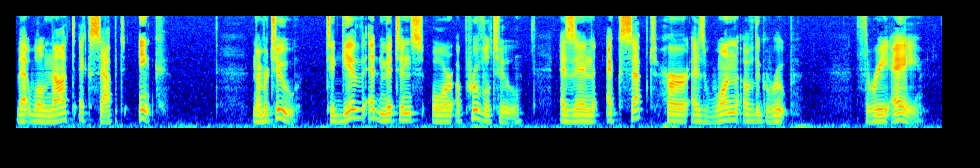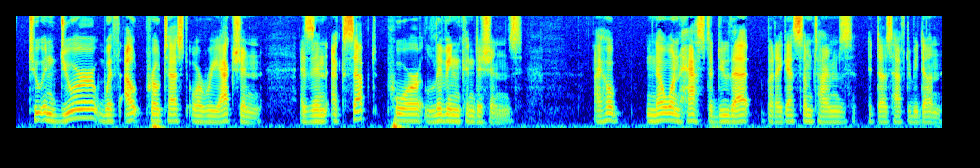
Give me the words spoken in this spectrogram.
that will not accept ink. Number two, to give admittance or approval to, as in accept her as one of the group. 3a, to endure without protest or reaction, as in accept poor living conditions. I hope no one has to do that, but I guess sometimes it does have to be done.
